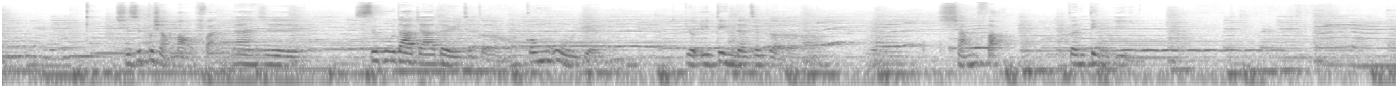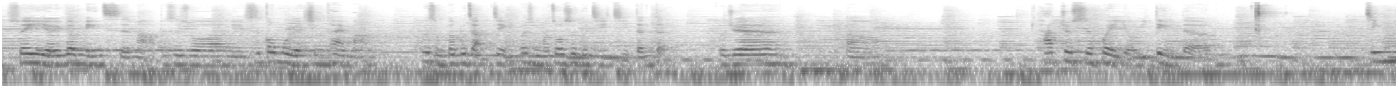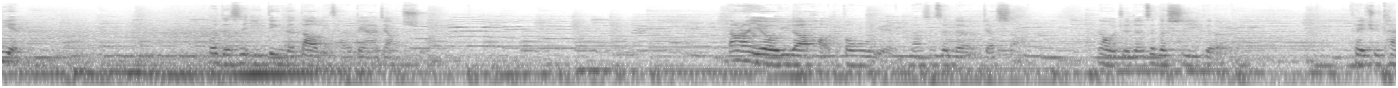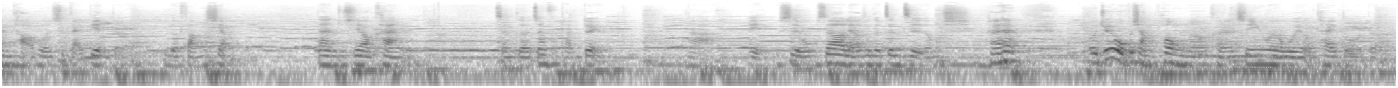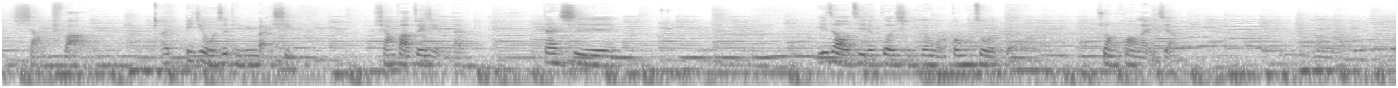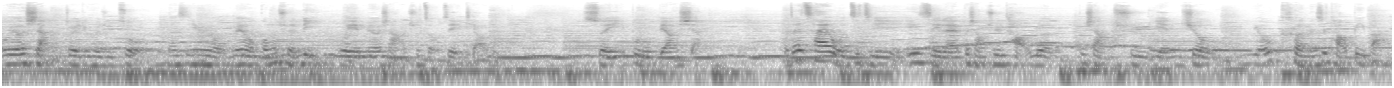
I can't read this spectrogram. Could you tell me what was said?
其实不想冒犯，但是似乎大家对于这个公务员有一定的这个。想法跟定义，所以有一个名词嘛，不是说你是公务员心态吗？为什么都不长进？为什么做事不积极？等等，我觉得，嗯，他就是会有一定的经验，或者是一定的道理才会被他这样说。当然也有遇到好的公务员，但是真的比较少。那我觉得这个是一个可以去探讨或者是改变的一个方向，但就是要看整个政府团队。那哎，不是，我不是要聊这个政治的东西。我觉得我不想碰呢，可能是因为我有太多的想法，而毕竟我是平民百姓，想法最简单。但是依照我自己的个性跟我工作的状况来讲。我有想就一定会去做，但是因为我没有公权力，我也没有想要去走这一条路，所以不如不要想。我在猜我自己一直以来不想去讨论，不想去研究，有可能是逃避吧，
